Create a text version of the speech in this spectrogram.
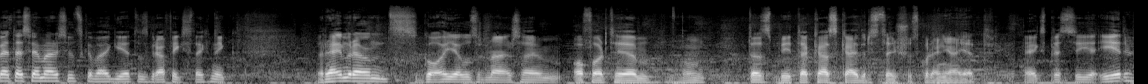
Bet es vienmēr jūtu, ka vajag iet uz grafikas tehniku Rembrandts, Goja uzrunāja ar saviem ofortiem. Tas bija skaidrs ceļš, uz kurien jāiet. Ekspresija ir,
